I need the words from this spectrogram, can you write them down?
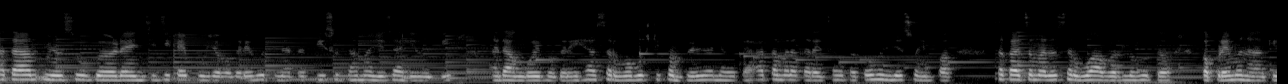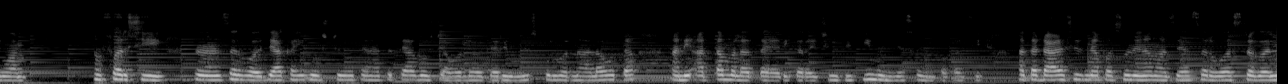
आता सुगड यांची जी काही पूजा वगैरे होती ना तर ती सुद्धा माझी झाली होती. रांगोळी वगैरे ह्या सर्व गोष्टी कंप्लीट झाल्या होत्या. आता मला करायचा होता तो म्हणजे स्वयंपाक. सकाळचं माझं सर्व आवरलं होतं. कपडे म्हणा किंवा फरशी सर्व ज्या काही गोष्टी होत्या ना तर त्या गोष्टी आवडल्या होत्या. रिव्ह्यू स्कूलवरनं आला होता आणि आता मला तयारी करायची होती ती म्हणजे स्वयंपाकाची. आता डाळ शिजण्यापासून आहे ना माझा सर्व स्ट्रगल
